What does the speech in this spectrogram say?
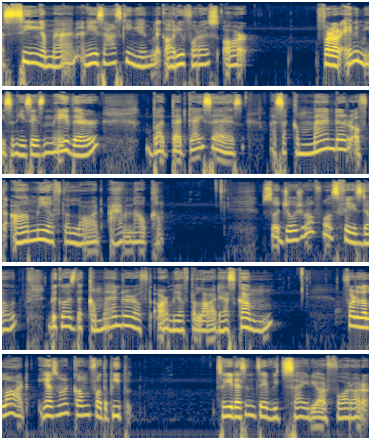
seeing a man and he's asking him, like, are you for us or for our enemies? And he says, neither. But that guy says, as a commander of the army of the Lord, I have now come. So Joshua falls face down because the commander of the army of the Lord has come for the Lord. He has not come for the people. So he doesn't say which side you are for or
